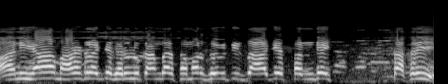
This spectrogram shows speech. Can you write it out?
आणि ह्या महाराष्ट्र राज्य घरेलू कामगार समाज समितीचा आज जे संदेश साखळी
